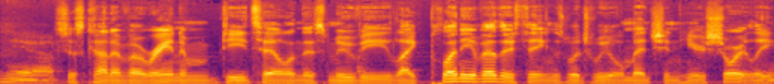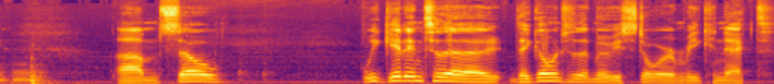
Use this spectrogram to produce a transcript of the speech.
Yeah. It's just kind of a random detail in this movie, like plenty of other things, which we will mention here shortly. Mm-hmm. Um, so we get into the, they go into the movie store and reconnect.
